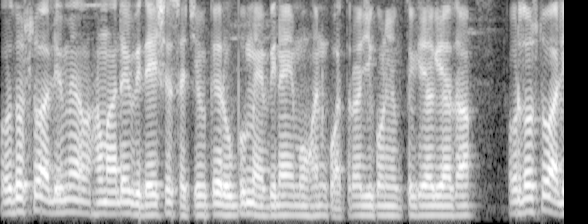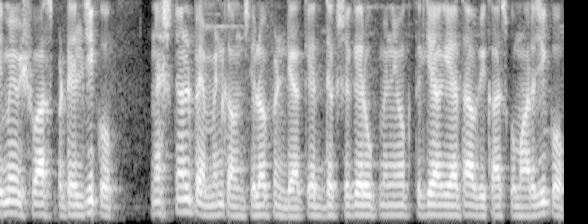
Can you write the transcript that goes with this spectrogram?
और दोस्तों हाल में हमारे विदेश सचिव के रूप में विनय मोहन क्वात्रा जी को नियुक्त किया गया था। और दोस्तों हाल में विश्वास पटेल जी को national payment council of India के अध्यक्ष के रूप में नियुक्त किया गया था विकास कुमार जी को।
